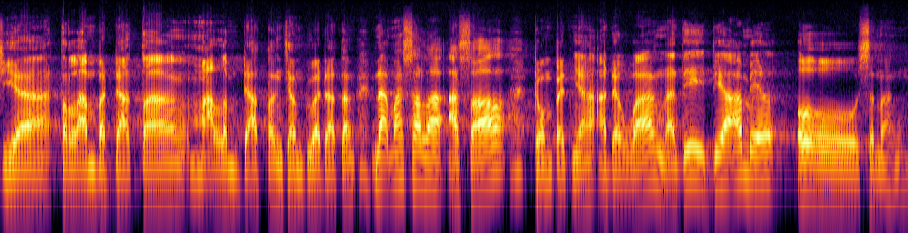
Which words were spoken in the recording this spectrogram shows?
dia terlambat datang, malam datang, jam 2 datang. Enggak masalah asal dompetnya ada uang, nanti dia ambil. Oh senang.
